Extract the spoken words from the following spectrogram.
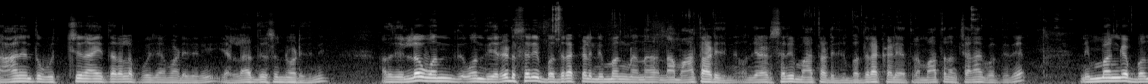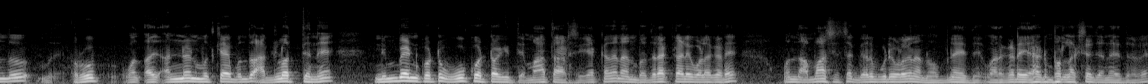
ನಾನಂತೂ ಹುಚ್ಚು ನಾಯಿ ಥರ ಎಲ್ಲ ಪೂಜೆ ಮಾಡಿದ್ದೀನಿ, ಎಲ್ಲ ದಿವಸ ನೋಡಿದ್ದೀನಿ. ಅದರೆಲ್ಲೋ ಒಂದು ಒಂದು ಎರಡು ಸರಿ ಭದ್ರಕಾಳಿ ನಿಮ್ಮಂಗೆ ನಾನು ನಾ ಮಾತಾಡಿದ್ದೀನಿ. ಒಂದು ಎರಡು ಸರಿ ಮಾತಾಡಿದ್ದೀನಿ. ಭದ್ರಕಾಳಿ ಹತ್ರ ಮಾತು ನಂಗೆ ಚೆನ್ನಾಗಿ ಗೊತ್ತಿದೆ. ನಿಮ್ಮಂಗೆ ಬಂದು ರೂಪ್ ಒಂದು ಹಣ್ಣು ಮುದ್ಕಾಯಿ ಬಂದು ಅಗ್ಲೊತ್ತೇನೆ, ನಿಂಬೆಹಣ್ಣು ಕೊಟ್ಟು ಹೂ ಕೊಟ್ಟೋಗಿದ್ದೆ ಮಾತಾಡಿಸಿ. ಯಾಕಂದರೆ ನಾನು ಭದ್ರಕಾಳಿ ಒಳಗಡೆ ಒಂದು ಅಮಾಸಿಸ ಗರ್ಭಗುಡಿ ಒಳಗೆ ನಾನು ಒಬ್ಬನೇ ಇದ್ದೆ. ಹೊರಗಡೆ ಎರಡು ಮೂರು ಲಕ್ಷ ಜನ ಇದ್ದಾವೆ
